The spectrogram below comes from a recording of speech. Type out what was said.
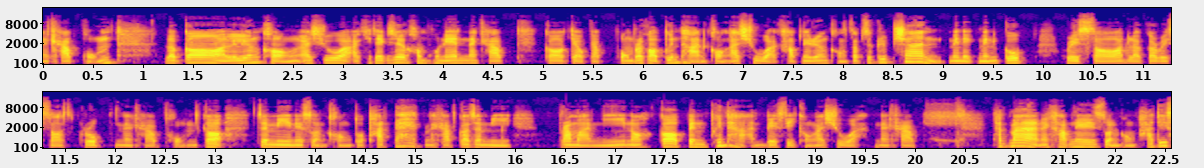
นะครับผม แล้วก็ในเรื่องของ Azure Architecture Component นะครับ ก็เกี่ยวกับองค์ประกอบพื้นฐานของ Azure ครับ ในเรื่องของ Subscription Management Group Resource แล้วก็ Resource Group นะครับ ผมก็จะมีในส่วนของตัว part แรกนะครับ ก็จะมีประมาณนี้เนาะ ก็เป็นพื้นฐาน basic ของ Azure นะครับถัดมานะครับในส่วนของพาร์ทที่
